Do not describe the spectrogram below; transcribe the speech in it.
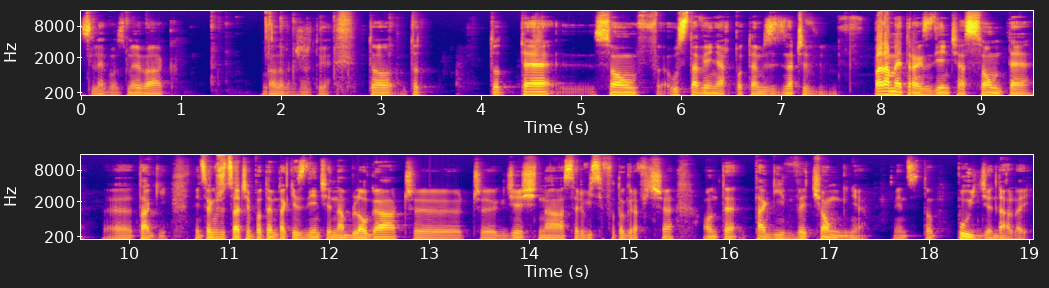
zlewozmywak, no dobra, żartuję, to, to, to te są w ustawieniach potem, z- znaczy w parametrach zdjęcia są te e, tagi. Więc jak wrzucacie potem takie zdjęcie na bloga, czy, czy gdzieś na serwisy fotograficzne, on te tagi wyciągnie, więc to pójdzie dalej.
